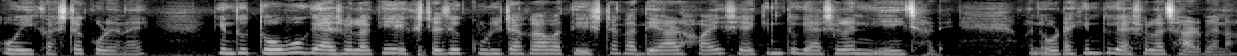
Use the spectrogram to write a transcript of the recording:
ওই কাজটা করে নেয়। কিন্তু তবু গ্যাসওয়ালাকে এক্সট্রা যে কুড়ি টাকা বা তিরিশ টাকা দেওয়ার হয়, সে কিন্তু গ্যাসওয়ালা নিয়েই ছাড়ে। মানে ওটা কিন্তু গ্যাসওয়ালা ছাড়বে না।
